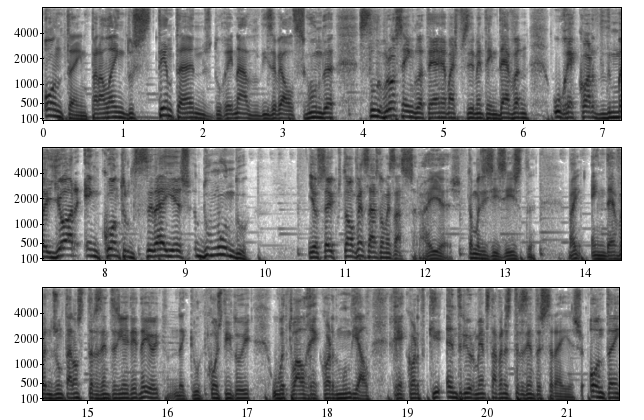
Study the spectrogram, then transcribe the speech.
Ontem, para além dos 70 anos do reinado de Isabel II, celebrou-se em Inglaterra, mais precisamente em Devon, o recorde de maior encontro de sereias do mundo. Eu sei o que estão a pensar, estão a pensar, sereias? Então, mas isso existe? Bem, em Devon juntaram-se 388, naquilo que constitui o atual recorde mundial. Recorde que anteriormente estava nas 300 sereias. Ontem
